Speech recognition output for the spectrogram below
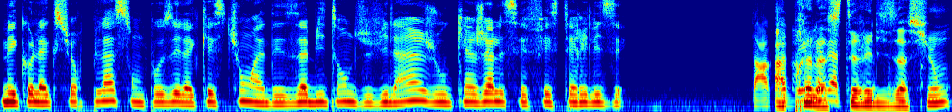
Mes collègues sur place ont posé la question à des habitants du village où Kajal s'est fait stériliser. Après la stérilisation,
